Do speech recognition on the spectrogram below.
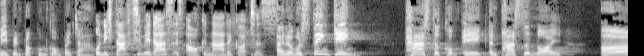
นี่เป็นพระคุณของพระเจ้า Und ich dachte mir, das ist auch Gnade Gottes. And I was thinking, Pastor Kom Ek and Pastor Noy are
